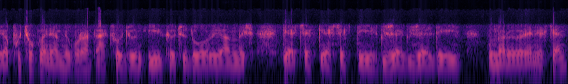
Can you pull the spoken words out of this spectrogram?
yapı çok önemli burada. Çocuğun iyi, kötü, doğru, yanlış, gerçek, gerçek değil, güzel, güzel değil. Bunları öğrenirken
